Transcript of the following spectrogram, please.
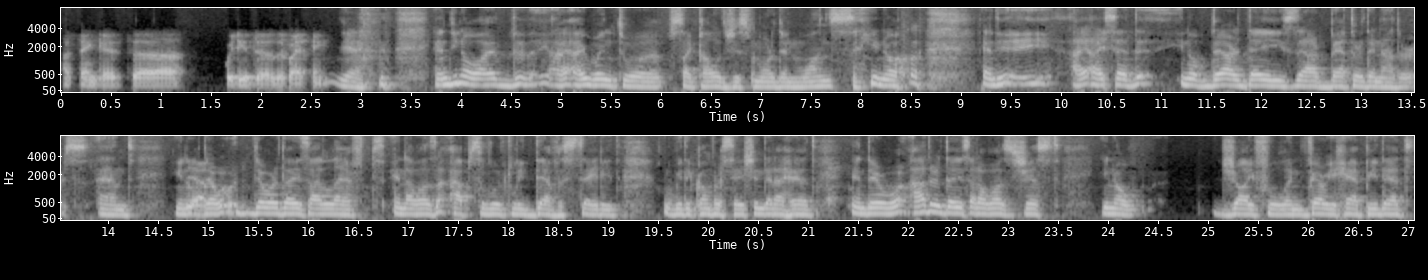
I think it uh, we did the, the right thing. Yeah, and you know, I I went to a psychologist more than once, you know, and I, I said, you know, there are days that are better than others, and you know, Yeah. there were, there were days I left and I was absolutely devastated with the conversation that I had, and there were other days that I was just, you know, joyful and very happy that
